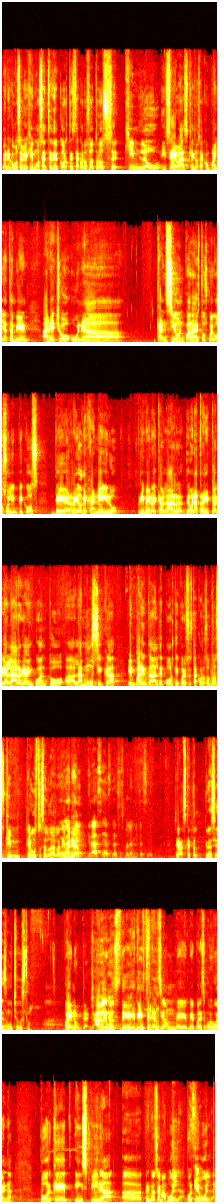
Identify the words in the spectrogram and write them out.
Bueno, y como se lo dijimos antes del corte, está con nosotros eh, Kim Lowe y Sebas, que nos acompaña también. Han hecho una canción para estos Juegos Olímpicos de Río de Janeiro. Primero hay que hablar de una trayectoria larga en cuanto a la música emparentada al deporte y por eso está con nosotros Kim. Qué gusto saludarla. Hola, Bienvenida. Gracias, gracias por la invitación. Sebas, ¿qué tal? Gracias, mucho gusto. Bueno, háblenos de, de esta canción. Me, me parece muy buena porque inspira, a- primero se llama Vuela. ¿Por qué Vuela?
